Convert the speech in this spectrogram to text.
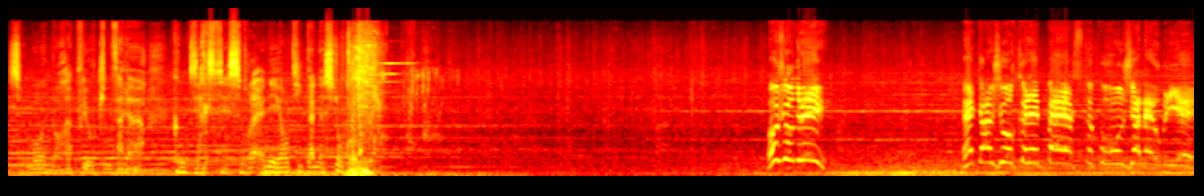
Ce mot n'aura plus aucune valeur quand Xerxes aura anéanti ta nation. Aujourd'hui est un jour que les Perses ne pourront jamais oublier.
